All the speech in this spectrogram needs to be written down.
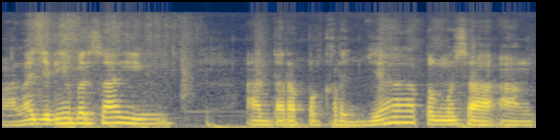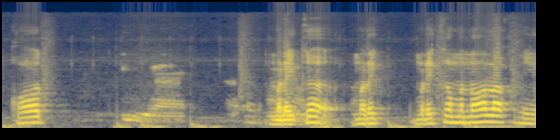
Malah jadinya bersaing antara pekerja pengusaha angkot. Iya. Mereka mereka mereka menolak nih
